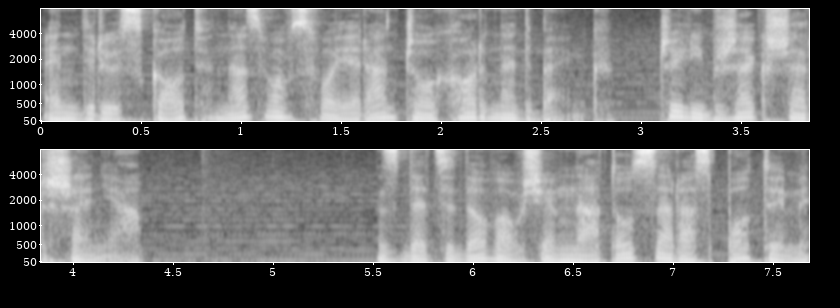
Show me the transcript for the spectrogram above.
Andrew Scott nazwał swoje rancho Hornet Bank, czyli brzeg szerszenia. Zdecydował się na to zaraz po tym,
